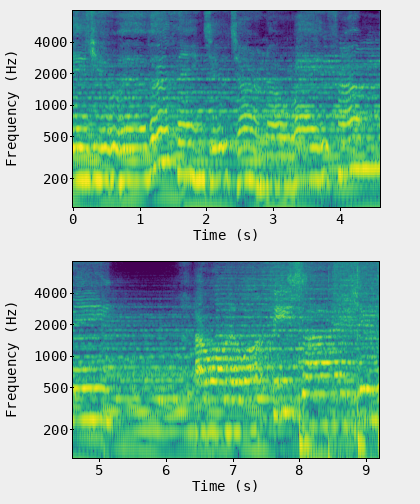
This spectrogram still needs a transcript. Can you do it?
Did you ever think to turn away from me? I wanna walk beside you.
